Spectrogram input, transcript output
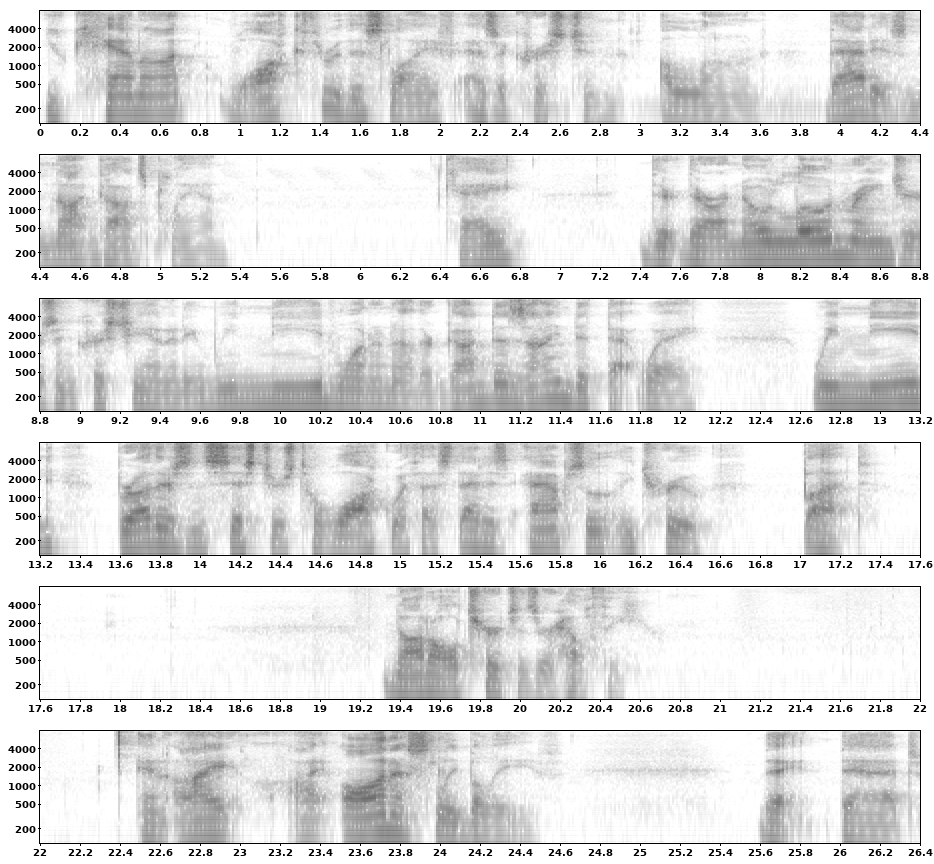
You cannot walk through this life as a Christian alone. That is not God's plan. Okay? There, there are no lone rangers in Christianity. We need one another. God designed it that way. We need brothers and sisters to walk with us. That is absolutely true. But not all churches are healthy. And I, I honestly believe that, that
